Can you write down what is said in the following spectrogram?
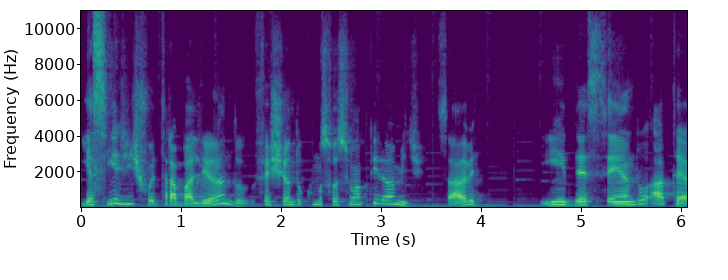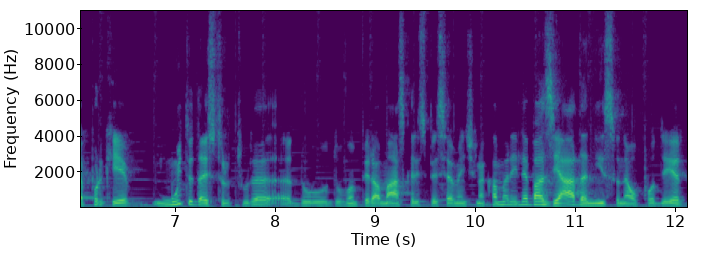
E assim a gente foi trabalhando, fechando como se fosse uma pirâmide, sabe? E descendo até porque muito da estrutura eh, do, do Vampiro à Máscara, especialmente na Camarilha, é baseada nisso, né? O poder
